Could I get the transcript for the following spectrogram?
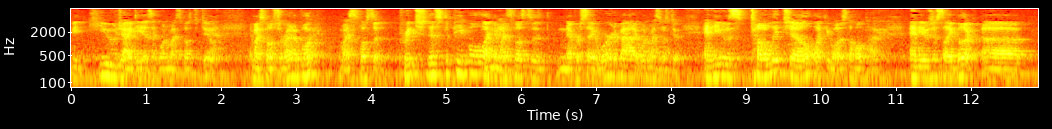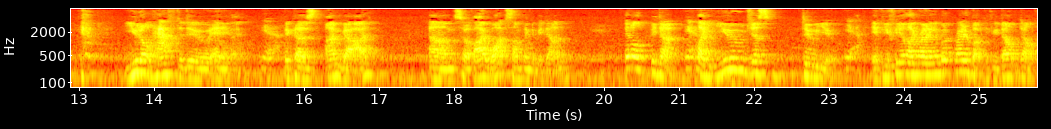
huge ideas. Like, what am I supposed to do? Yeah. Am I supposed to write a book? Am I supposed to preach this to people? Like, am I Mhm. supposed to never say a word about it? What am I supposed to do? And he was totally chill, like he was the whole time. And he was just like, "Look, uh, you don't have to do anything." Yeah. because I'm God. Um, so if I want something to be done, it'll be done. Yeah. Like you just do you. Yeah. If you feel like writing a book, write a book. If you don't, don't.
